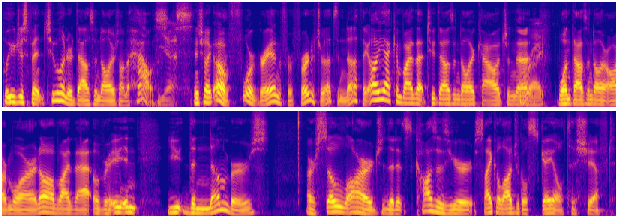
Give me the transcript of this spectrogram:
But you just spent two hundred thousand dollars on a house. Yes. And you're like, oh, four grand for furniture, that's nothing. Oh yeah, I can buy that two thousand dollar couch and that Right. one thousand dollar armoire, and oh, I'll buy that over here. And you, the numbers are so large that it causes your psychological scale to shift.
